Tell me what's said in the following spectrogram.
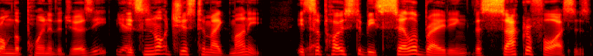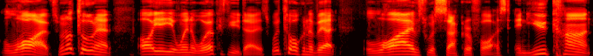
from the point of the jersey? It's not just to make money. It's supposed to be celebrating the sacrifices, lives. We're not talking about, oh yeah, you went to work a few days. We're talking about lives were sacrificed, and you can't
